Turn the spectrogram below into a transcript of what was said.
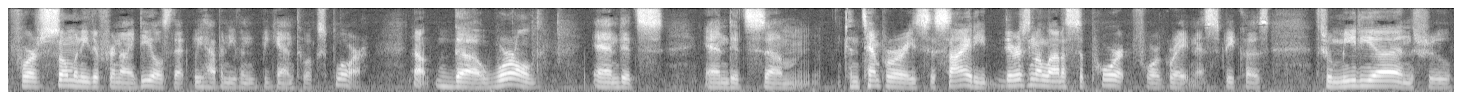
for so many different ideals that we haven't even began to explore. Now, the world and its and its um, contemporary society, there isn't a lot of support for greatness because through media and through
